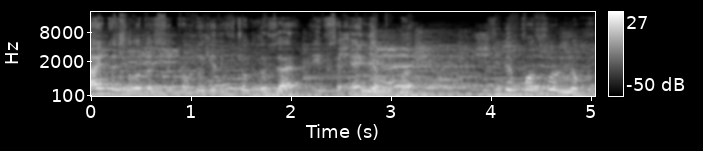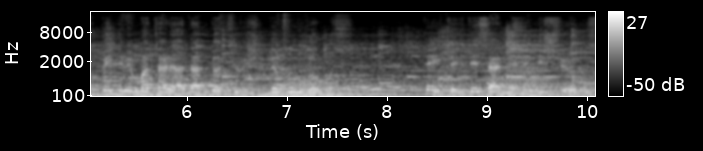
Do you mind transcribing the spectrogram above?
Aytaşı odası Kapadokya'daki çok özel. Hepsi el yapımı. İçinde fosfor yok. Belli bir materyalden içinde bulduğumuz. Tek tek desenlerini işliyoruz.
